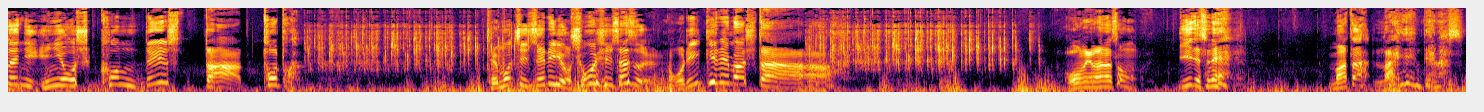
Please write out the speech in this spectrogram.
前に胃に押し込んでスタートと。手持ちゼリーを消費せず乗り切れました。青梅マラソン、いいですね。また来年出ます。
